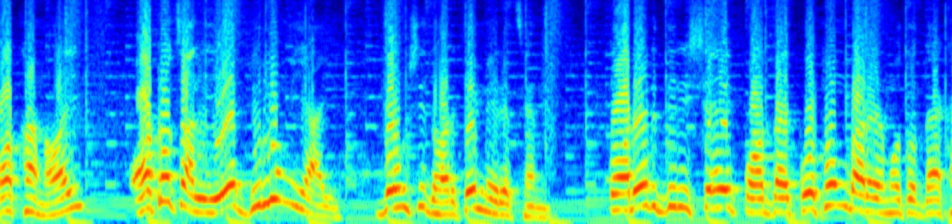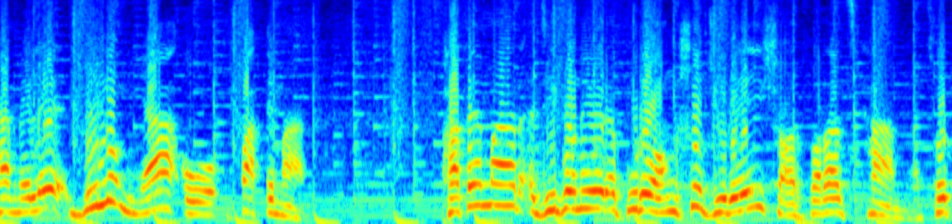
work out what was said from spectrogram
কথা নয়, অটো চালিয়ে দুলুমিয়াই বংশীধরকে মেরেছেন। পরের দৃশ্যে পর্দায় প্রথমবারের মতো দেখা মেলে দুলু মিয়া ও ফাতেমার ফাতেমার জীবনের পুরো অংশ জুড়েই সরফরাজ খান। ছোট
